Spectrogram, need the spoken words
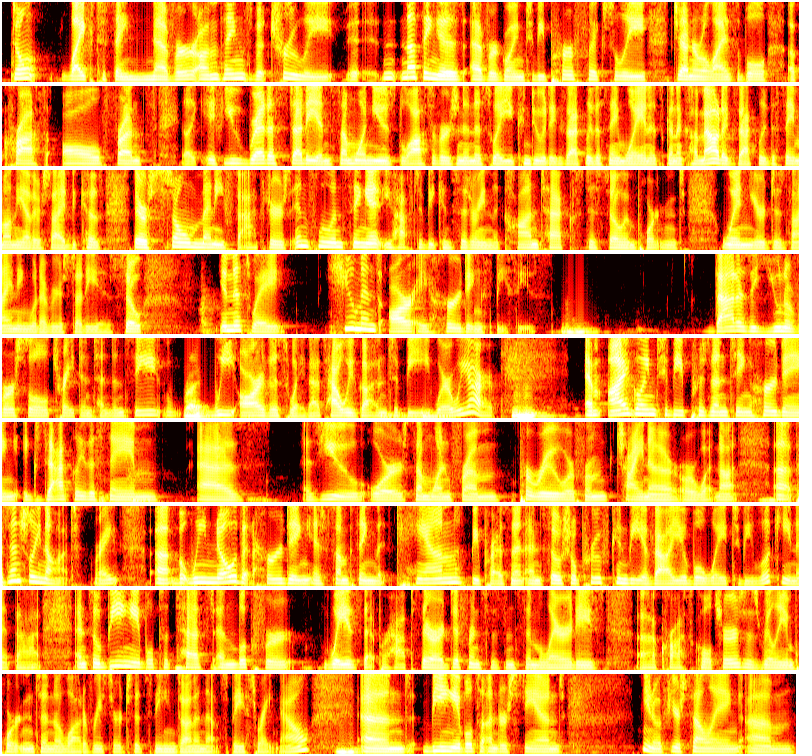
don't like to say never on things, but truly, it, nothing is ever going to be perfectly generalizable across all fronts. Like, if you read a study and someone used loss aversion in this way, you can do it exactly the same way, and it's going to come out exactly the same on the other side because there are so many factors influencing it. You have to be considering the context is so important when you're designing whatever your study is. So, in this way, humans are a herding species. Mm-hmm that is a universal trait and tendency. Right. We are this way. That's how we've gotten to be where we are. Mm-hmm. Am I going to be presenting herding exactly the same as as you or someone from Peru or from China or whatnot? Uh, potentially not, right? Uh, but we know that herding is something that can be present, and social proof can be a valuable way to be looking at that. And so, being able to test and look for ways that perhaps there are differences and similarities uh, across cultures is really important and a lot of research that's being done in that space right now mm-hmm. and being able to understand you know if you're selling um,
